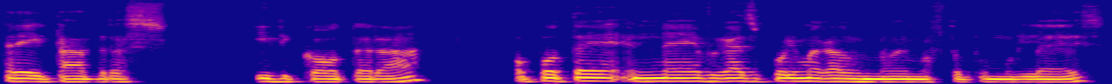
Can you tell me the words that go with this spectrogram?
straight άντρας ειδικότερα. Οπότε ναι, βγάζει πολύ μεγάλο νόημα αυτό που μου λες.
